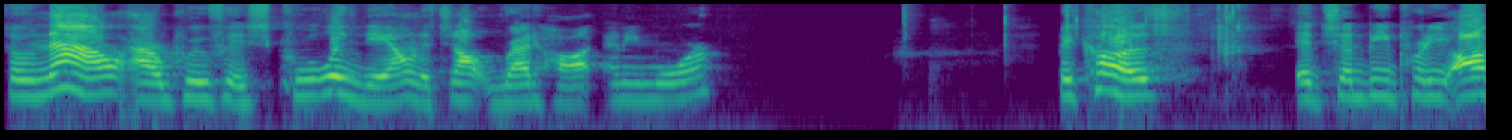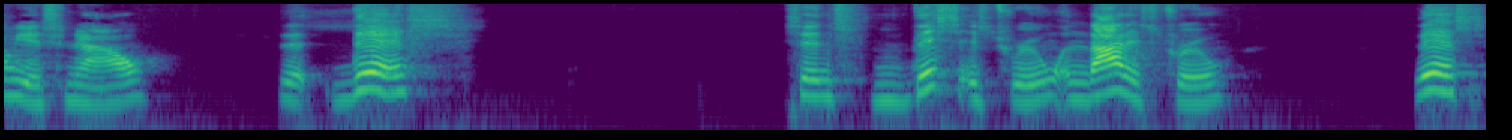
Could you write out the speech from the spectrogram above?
So now our proof is cooling down. It's not red hot anymore. Because it should be pretty obvious now that this, since this is true and that is true, this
